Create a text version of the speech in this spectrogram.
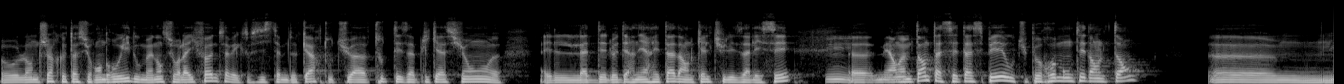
au launcher que tu as sur Android ou maintenant sur l'iPhone, avec ce système de cartes où tu as toutes tes applications euh, et le dernier état dans lequel tu les as laissées. Hmm. mais en même temps, tu as cet aspect où tu peux remonter dans le temps euh,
